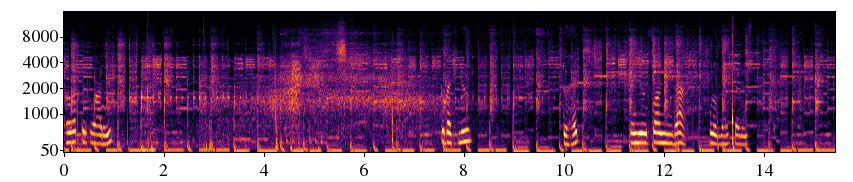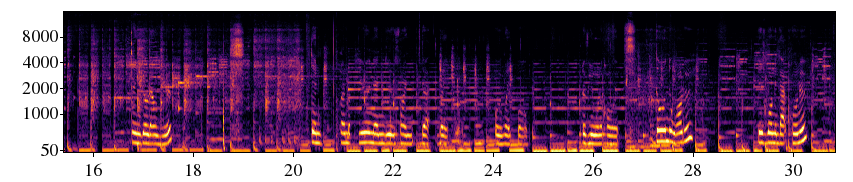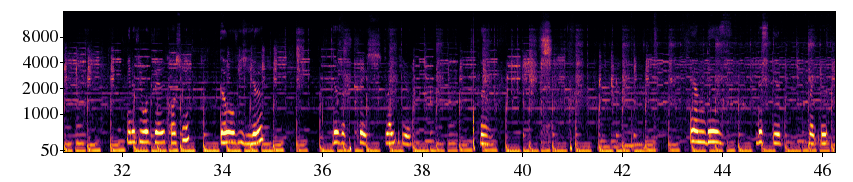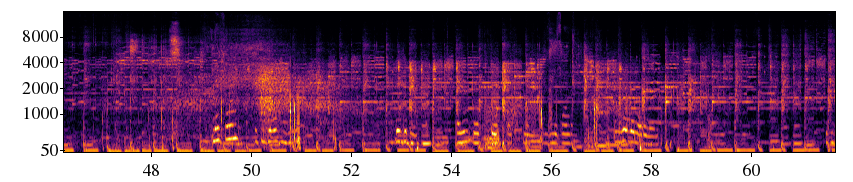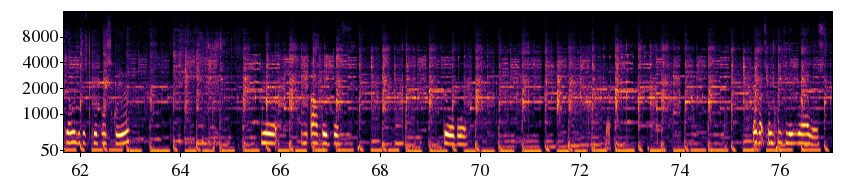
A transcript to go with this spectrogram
Climb up this ladder. Go back here. The heck? Then you would find that. Whatever the heck that is. Then go down here. Then climb up here and then you'll find that lamp one. Or light bulb. Whatever you want to call it. Go in the water. There's one in that corner. And if you look very closely, go over here. There's a face right here. Boom. And there's this dude right here. Next one, if you go over here, there's a dude. I think that's the that's the this is one. Here's another one. If you go into this purple square, you're you offered this boy. I got so confused where I was.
